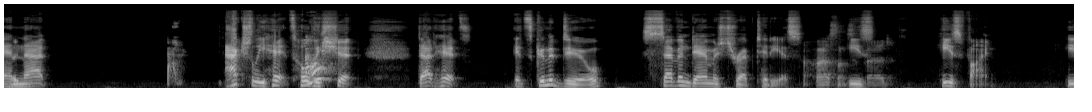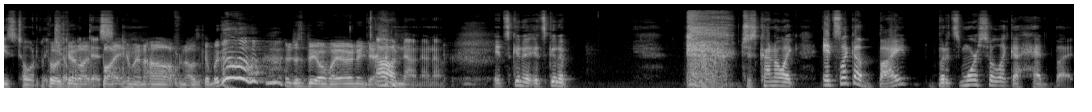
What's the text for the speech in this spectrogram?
and that actually hits. Holy Oh. shit, that hits. It's gonna do seven damage to Reptidius. oh, that's not He's- so bad. He's fine. He's I totally thought I was gonna like this. bite him in half, and I was gonna like, ah! and just be on my own again. Oh no no no! It's gonna it's gonna just kind of like it's like a bite, but it's more so like a headbutt.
